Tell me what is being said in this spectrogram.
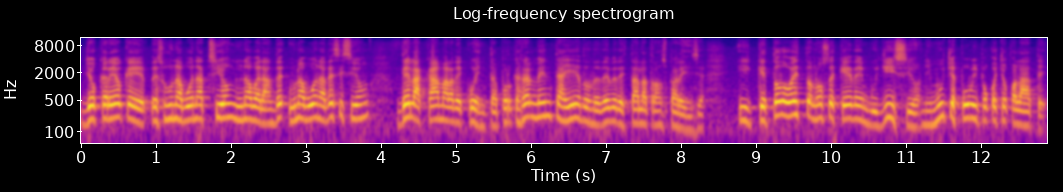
yo creo que eso es una buena acción y una buena, una buena decisión de la Cámara de Cuentas, porque realmente ahí es donde debe de estar la transparencia, y que todo esto no se quede en bullicio, ni mucha espuma y poco chocolate,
